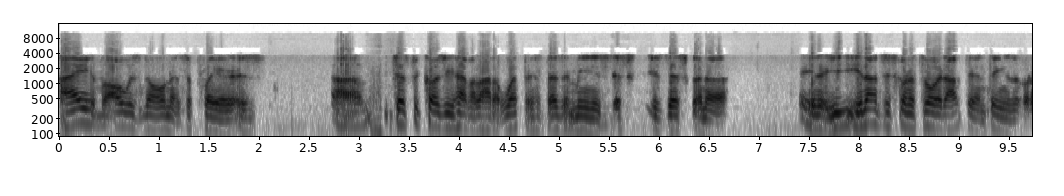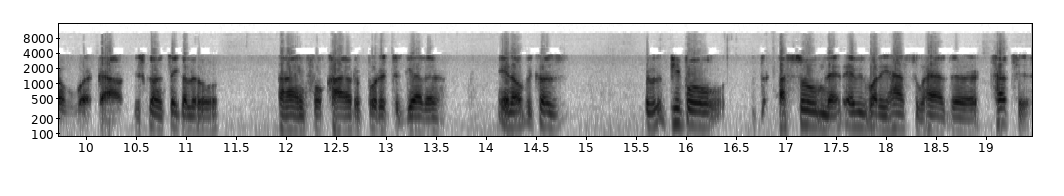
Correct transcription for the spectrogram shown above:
I have always known as a player is um, just because you have a lot of weapons doesn't mean it's just it's just gonna, you know, you- you're not just gonna throw it out there and things are gonna work out. It's gonna take a little time for Kyle to put it together, you know, because people assume that everybody has to have their touches.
